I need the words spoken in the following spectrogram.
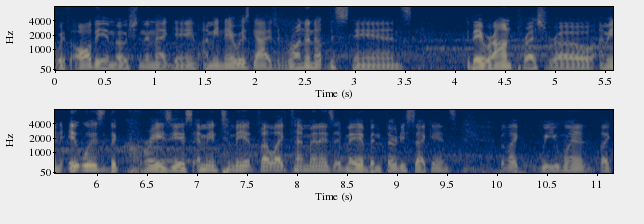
with all the emotion in that game. I mean, there was guys running up the stands. They were on press row. I mean, it was the craziest. I mean, to me, it felt like 10 minutes. It may have been 30 seconds, but like we went, like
